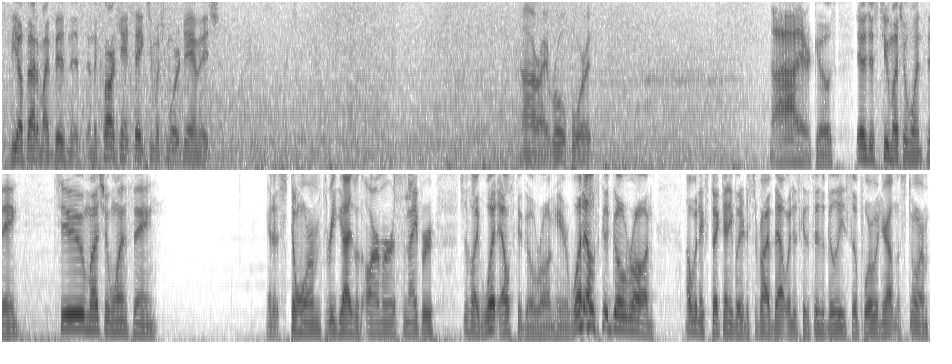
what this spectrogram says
to be up out of my business, and the car can't take too much more damage. Alright, roll for it. Ah, there it goes. It was just too much of one thing. Too much of one thing. Got a storm, three guys with armor, a sniper. Just like, what else could go wrong here? What else could go wrong? I wouldn't expect anybody to survive that one just because visibility is so poor when you're out in the storm.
